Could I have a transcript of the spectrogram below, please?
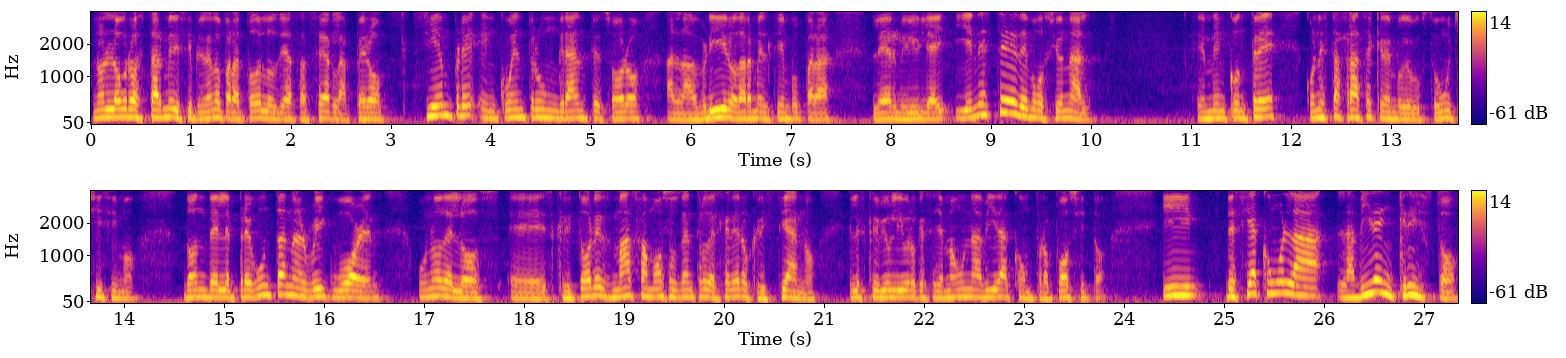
no logro estarme disciplinando para todos los días hacerla, pero siempre encuentro un gran tesoro al abrir o darme el tiempo para leer mi Biblia. Y en este devocional eh, me encontré con esta frase que me gustó muchísimo, donde le preguntan a Rick Warren, uno de los eh, escritores más famosos dentro del género cristiano. Él escribió un libro que se llama Una vida con propósito. Y decía cómo la, la vida en Cristo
